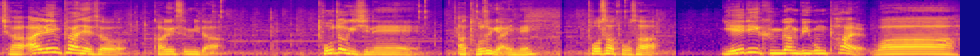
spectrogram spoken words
자 알림판에서 가겠습니다. 도적이시네. 아 도적이 아니네. 도사 도사. 예리 금강 비공 8 와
